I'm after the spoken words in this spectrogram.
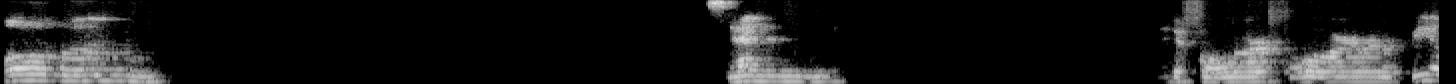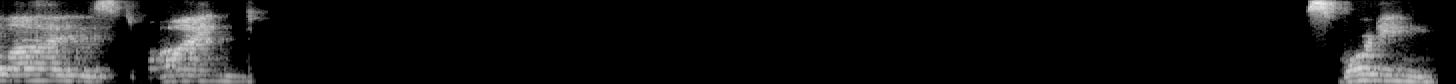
Full moon. Zen metaphor for realized mind. This morning,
